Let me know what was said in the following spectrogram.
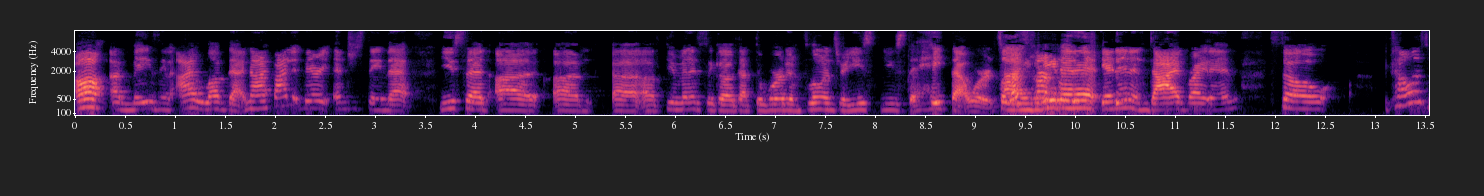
Oh amazing. I love that. Now i find it very interesting that you said uh, um, uh, a few minutes ago that the word influencer used used to hate that word. So let's it. get in and dive right in. So tell us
